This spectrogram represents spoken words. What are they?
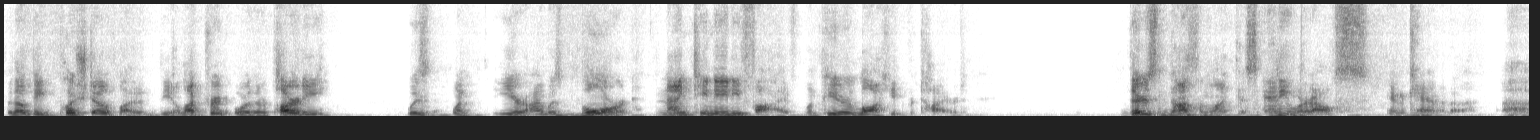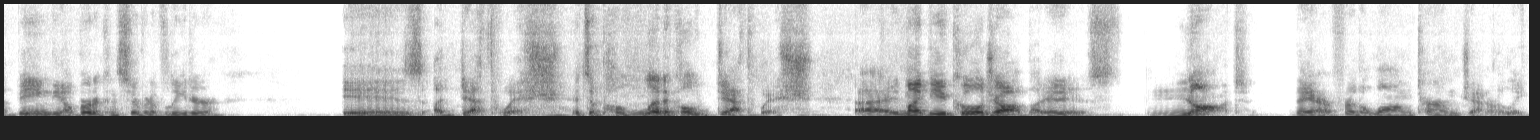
without being pushed out by the electorate or their party was when the year I was born, 1985, when Peter Lougheed retired. There's nothing like this anywhere else in Canada. Uh, being the Alberta Conservative leader is a death wish. It's a political death wish. Uh, it might be a cool job, but it is not there for the long term generally.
